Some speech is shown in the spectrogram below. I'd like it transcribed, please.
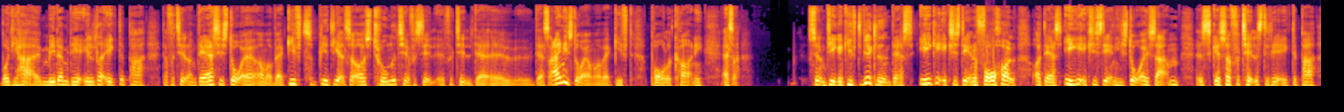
hvor de har middag med det her ældre ægtepar, der fortæller om deres historie om at være gift, så bliver de altså også tvunget til at fortælle, fortælle der, øh, deres egen historie om at være gift, Paul og Connie. Altså selvom de ikke er gift i virkeligheden, deres ikke eksisterende forhold og deres ikke eksisterende historie sammen, øh, skal så fortælles det der ægtepar.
